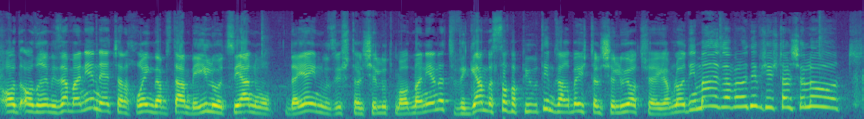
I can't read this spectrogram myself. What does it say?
עוד, עוד רמיזה מעניינת, שאנחנו רואים גם סתם באילו ציינו דיינו, זו השתלשלות מאוד מעניינת, וגם בסוף הפיוטים זה הרבה השתלשלויות, שגם לא יודעים מה זה, אבל יודעים שיש השתלשלות,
